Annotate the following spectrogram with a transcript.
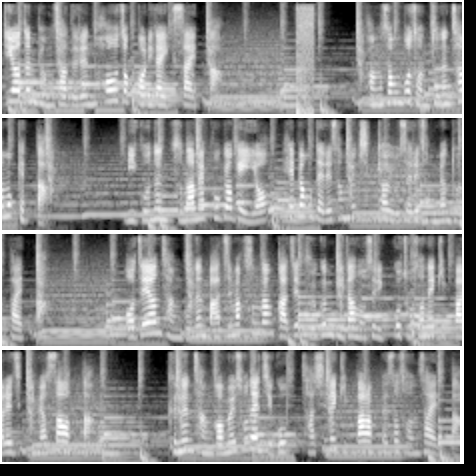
뛰어든 병사들은 허우적거리다 익사했다. 광성보 전투는 참혹했다. 미군은 군함의 포격에 이어 해병대를 상륙시켜 요새를 정면 돌파했다. 어제현 장군은 마지막 순간까지 붉은 비단 옷을 입고 조선의 깃발을 지키며 싸웠다. 그는 장검을 손에 쥐고 자신의 깃발 앞에서 전사했다.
